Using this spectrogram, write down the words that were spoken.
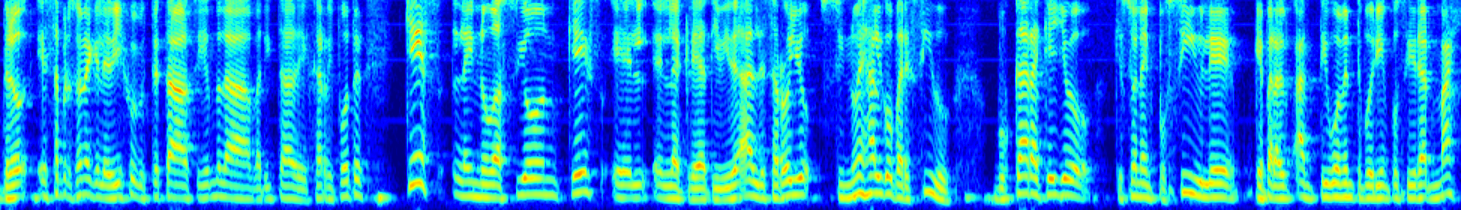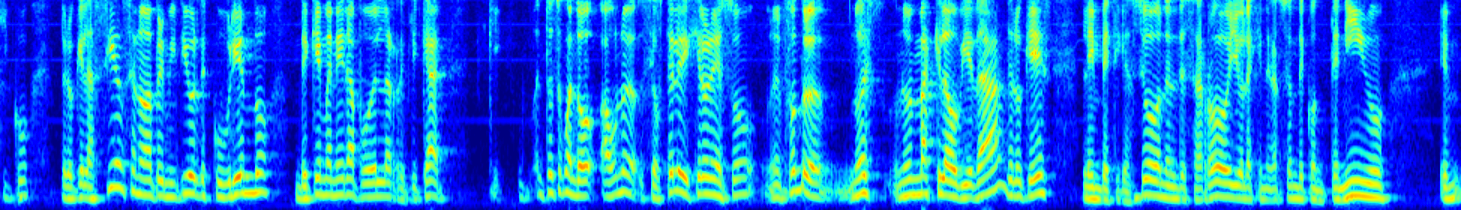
pero esa persona que le dijo que usted estaba siguiendo la varita de Harry Potter, ¿qué es la innovación? ¿Qué es la creatividad, el desarrollo, si no es algo parecido? Buscar aquello que suena imposible, que para antiguamente podrían considerar mágico, pero que la ciencia nos ha permitido ir descubriendo de qué manera poderla replicar. Entonces, cuando a uno, si a usted le dijeron eso, en el fondo no es, no es más que la obviedad de lo que es la investigación, el desarrollo, la generación de contenido. Em,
